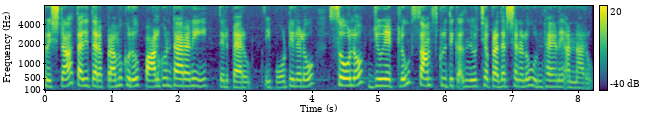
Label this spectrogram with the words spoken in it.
కృష్ణ తదితర ప్రముఖులు పాల్గొంటారని తెలిపారు. ఈ పోటీలలో సోలో డ్యూయెట్లు సాంస్కృతిక నృత్య ప్రదర్శనలు ఉంటాయని అన్నారు.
